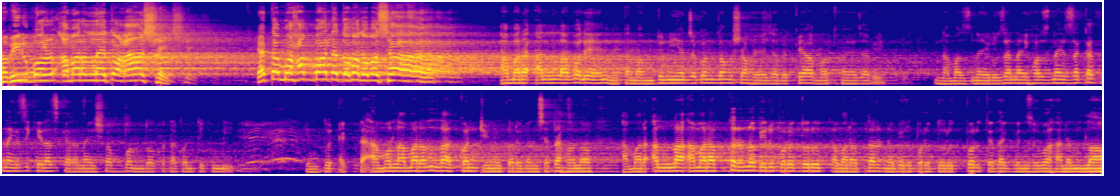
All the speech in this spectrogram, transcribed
নবীর উপর আমার আল্লাহ এত আসে এত মহাব্বত, এত ভালোবাসা। আমার আল্লাহ বলেন তাম দুনিয়া যখন ধ্বংস হয়ে যাবে, কেয়ামত হয়ে যাবে। নামাজ নাই, রোজা নাই, হজ নাই জাকাত নাই, জিকির, আজকার নাই, সব বন্ধ, কথা কোন ঠিক নেই। কিন্তু একটা আমল আমার আল্লাহ কন্টিনিউ করবেন, সেটা হলো আমার আল্লাহ আমার আপনার নবীর উপর দরুদ, আমার আপনার নবীর উপর দরুদ পড়তে থাকবেন, সুবহানাল্লাহ।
